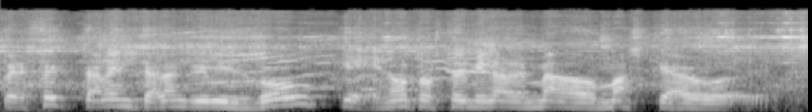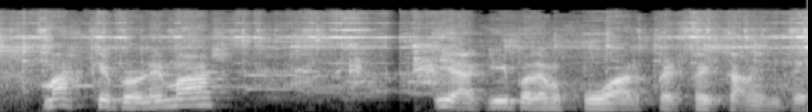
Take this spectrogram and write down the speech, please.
perfectamente al Angry Birds Go, que en otros terminales me ha dado más que, más que problemas. Y aquí podemos jugar perfectamente.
